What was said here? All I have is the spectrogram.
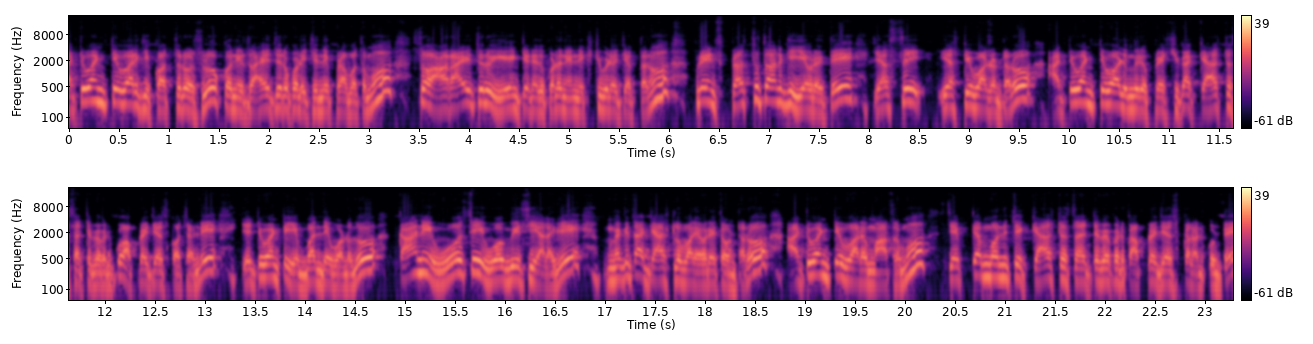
అటువంటి వారికి కొత్త రూల్స్లో కొన్ని రాయితీలు కూడా ఇచ్చింది ప్రభుత్వము. సో ఆ రాయితీలు ఏంటి అనేది కూడా నేను నెక్స్ట్ వీడియో చెప్తాను. ఫ్రెండ్స్ ప్రస్తుతానికి ఎవరైతే ఎస్సీ ఎస్టీ వాళ్ళు ఉంటారో అటువంటి వాళ్ళు మీరు ఫ్రెష్గా క్యాస్ట్ సర్టిఫికెట్కు అప్లై చేసుకోవచ్చండి. ఎటువంటి ఇబ్బంది ఉండదు. కానీ ఓసీ ఓబీసీ అలాగే మిగతా క్యాస్ట్లో వారు ఎవరైతే ఉంటారో అటువంటి వారు మాత్రము సెప్టెంబర్ నుంచి క్యాస్ట్ సర్టిఫికేట్కి అప్లై చేసుకోవాలనుకుంటే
